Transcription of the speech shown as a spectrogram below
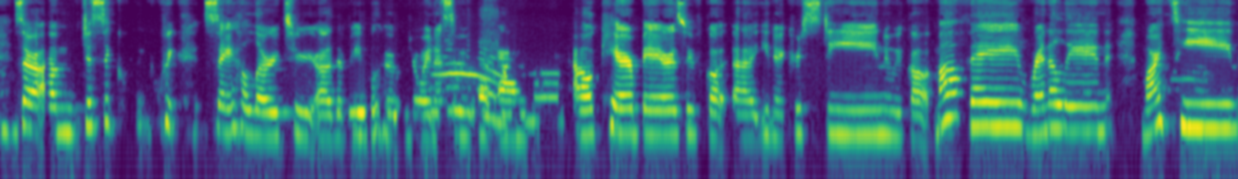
Mhm. so um just a qu- quick say hello to uh, the people who have joined us so we've got um, our care bears we've got uh, you know christine we've got Mafe, renalyn martine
